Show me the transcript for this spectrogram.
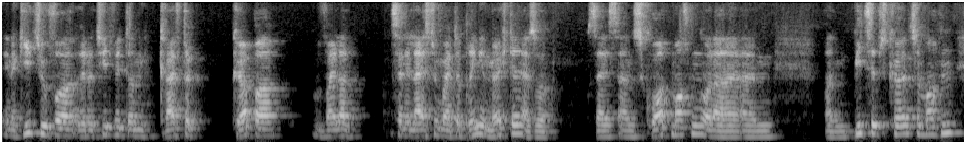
Energiezufuhr reduziert wird, dann greift der Körper, weil er seine Leistung weiterbringen möchte, also sei es ein Squat machen oder ein, ein Bizeps Curl zu machen,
